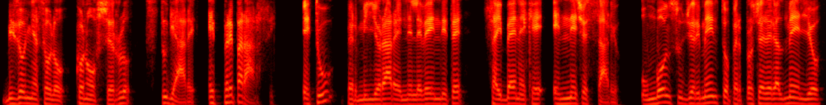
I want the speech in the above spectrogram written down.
Bisogna solo conoscerlo, studiare e prepararsi. E tu per migliorare nelle vendite, sai bene che è necessario. Un buon suggerimento per procedere al meglio?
